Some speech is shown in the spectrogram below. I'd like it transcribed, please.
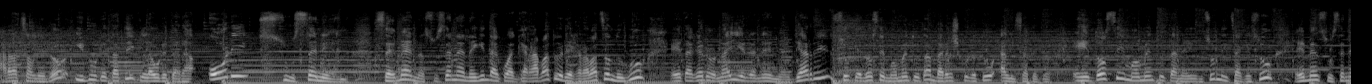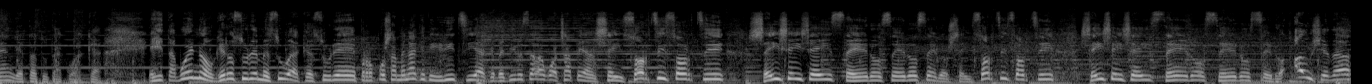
Arratzaldero, iruretatik lauretara hori zuzenean. Zemen, zuzenean egindakoak grabatu ere grabatzen dugu eta gero nahi erenen jarri zuk edozein momentutan berreskuratu alizateko. Edozein momentutan entzun ditzakezu hemen zuzenean gertatutakoak. Eta bueno, gero zure mezuak, zure proposamenak eta iritziak beti bezala WhatsAppean 6 sortzi sortzi 666 000 sortzi sortzi 666 Hau da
